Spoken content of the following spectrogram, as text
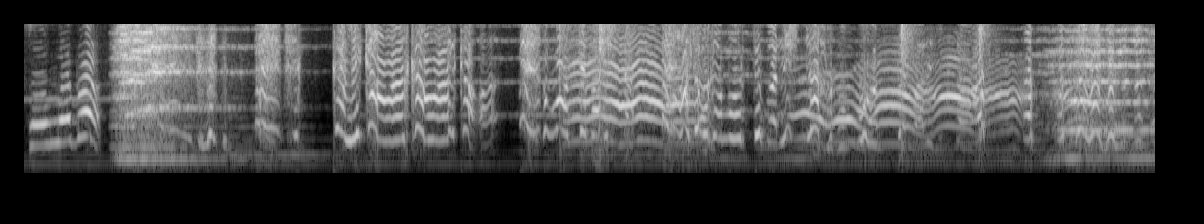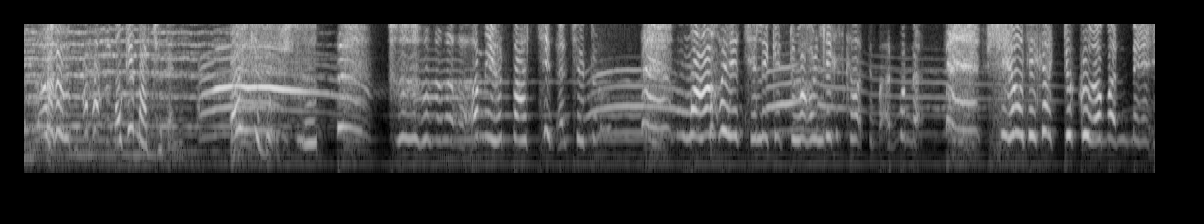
খেয়ে নেব। খালি খাওয়া খাওয়া আর খাওয়া। মরতে পারিস না। মরতে পারিস না ওকে মারছো কেন? ওর কি দোষ? আমি আর পাচ্ছি না ছোট। মা হয়ে ছেলেকে একটু হরলিক্স খাওয়াতে পারব না। সে অধিকারটুকু আমার নেই।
